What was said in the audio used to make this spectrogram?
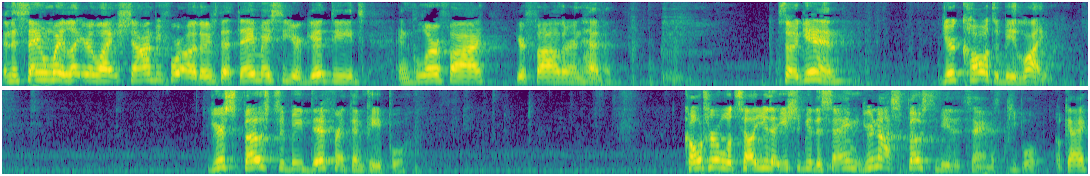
In the same way, let your light shine before others, that they may see your good deeds and glorify your Father in heaven. So, again, you're called to be light. You're supposed to be different than people. Culture will tell you that you should be the same. You're not supposed to be the same as people, okay?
